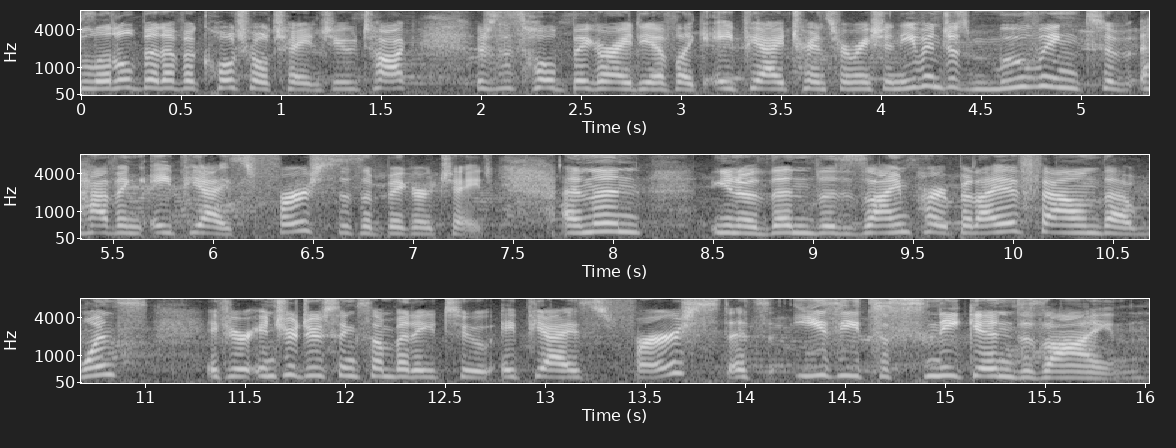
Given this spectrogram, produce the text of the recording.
little bit of a cultural change. You talk, there's this whole bigger idea of like API transformation, even just moving to having APIs first is a bigger change. And then, you know, then the design part, but I have found that once, if you're introducing somebody to APIs first, it's easy to sneak in design.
